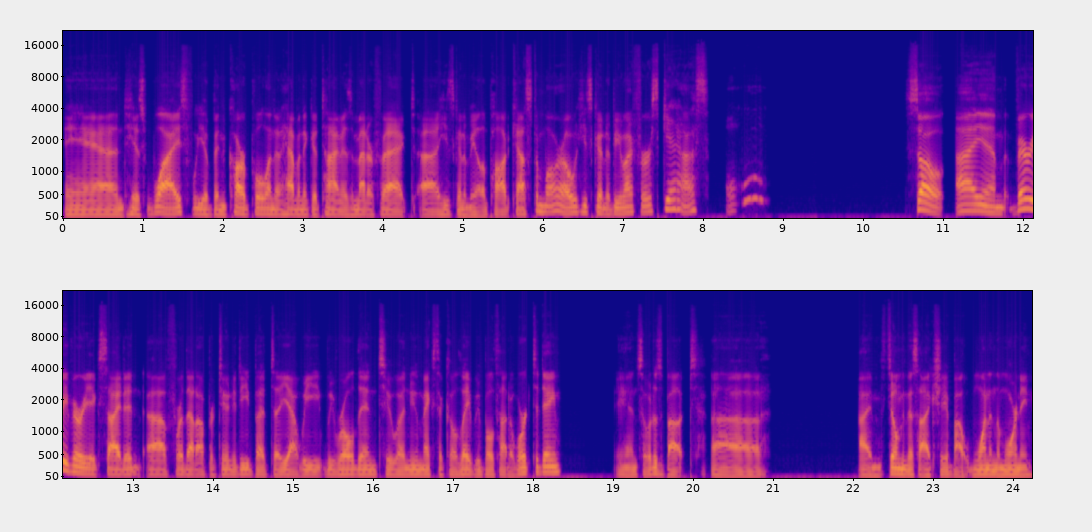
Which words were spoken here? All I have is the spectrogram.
and his wife. We have been carpooling and having a good time. As a matter of fact, uh, he's going to be on the podcast tomorrow. He's going to be my first guest. Oh. So I am very, very excited uh, for that opportunity. But uh, yeah, we we rolled into uh, New Mexico late. We both had to work today, and so it was about. Uh, I'm filming this actually about one in the morning,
